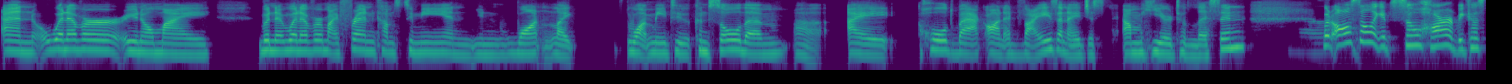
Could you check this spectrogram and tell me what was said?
and whenever you know my when, whenever my friend comes to me and you want like want me to console them, uh, I hold back on advice and I just I'm here to listen. Yeah. But also like it's so hard because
